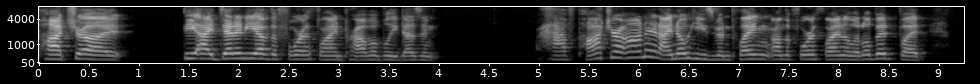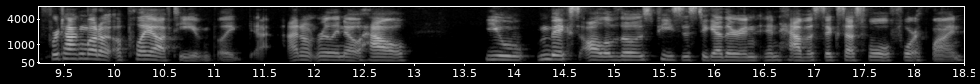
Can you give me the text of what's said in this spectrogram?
Poitras, the identity of the fourth line probably doesn't have Poitras on it. I know he's been playing on the fourth line a little bit, but if we're talking about a, a playoff team, like I don't really know how you mix all of those pieces together and, and have a successful fourth line.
